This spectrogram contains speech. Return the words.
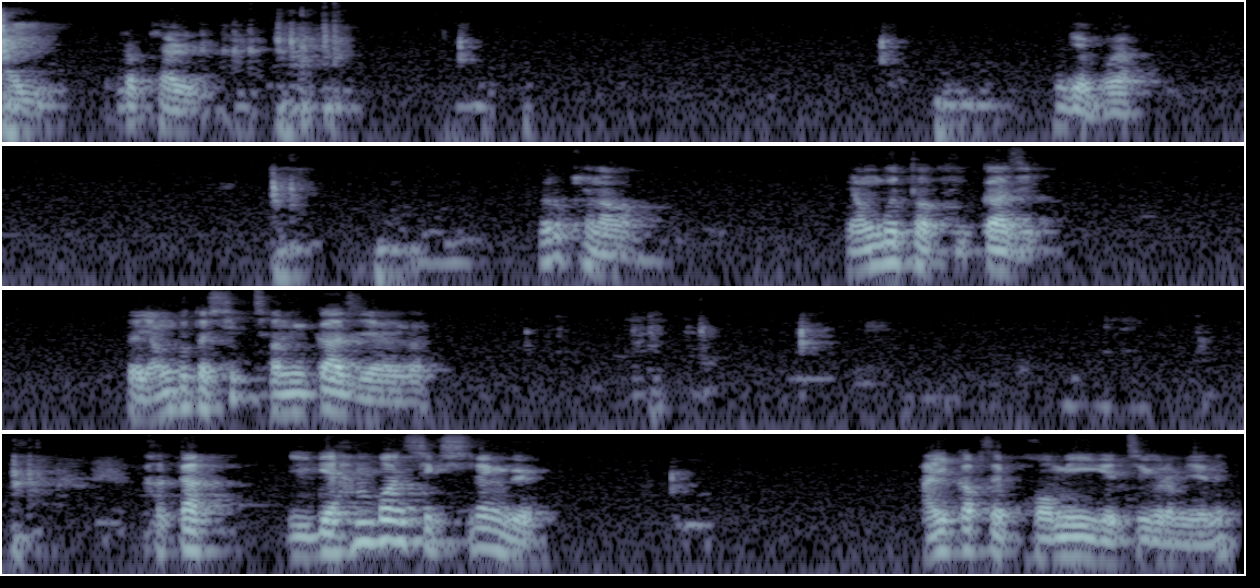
아이, 이렇게 할래. 이게 뭐야? 이렇게 나와. 0부터 9까지. 0부터 10 전까지야, 이거. 각각 이게 한 번씩 실행돼. i 값의 범위겠지, 그럼 얘는?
